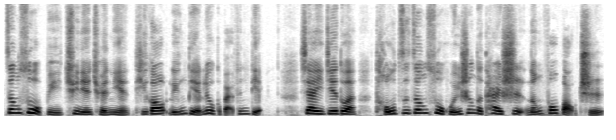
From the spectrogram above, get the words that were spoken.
增速比去年全年提高零点六个百分点。下一阶段投资增速回升的态势能否保持？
